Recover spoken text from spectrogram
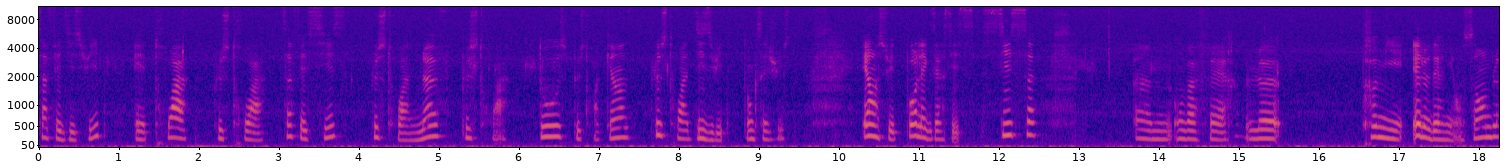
ça fait 18. Et 3 plus 3, ça fait 6. Plus 3, 9. Plus 3, 12. Plus 3, 15 plus 3, 18. Donc c'est juste. Et ensuite, pour l'exercice 6, euh, on va faire le premier et le dernier ensemble.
